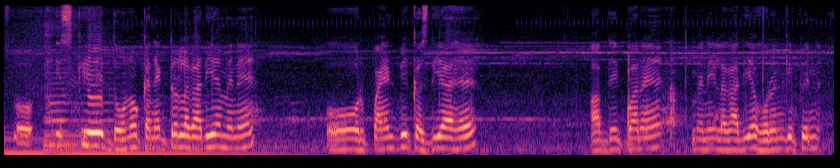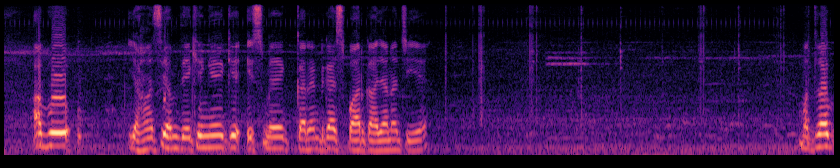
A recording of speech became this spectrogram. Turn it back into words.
दोस्तों, इसके दोनों कनेक्टर लगा दिए मैंने और पॉइंट भी कस दिया है। आप देख पा रहे हैं, मैंने लगा दिया हॉर्न की पिन अब यहाँ से हम देखेंगे कि इसमें करंट का स्पार्क आ जाना चाहिए। मतलब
